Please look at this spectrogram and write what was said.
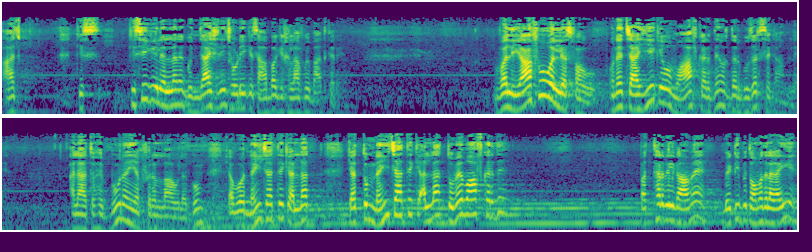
آج کس، کسی کے لیے اللہ نے گنجائش نہیں چھوڑی کہ صحابہ کے خلاف کوئی بات کرے۔ ولیافو ولیسفا انہیں چاہیے کہ وہ معاف کر دیں اور درگزر سے کام لیں۔ اللہ تو اغفر اللہ لکم؟ کیا وہ نہیں چاہتے کہ اللہ کیا تم نہیں چاہتے کہ اللہ تمہیں معاف کر دے؟ پتھر دل کام ہے بیٹی پہ تہمت لگائی ہے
